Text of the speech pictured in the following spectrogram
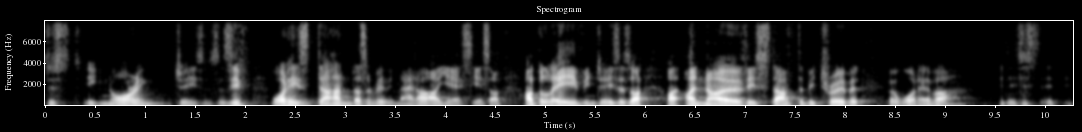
Just ignoring Jesus as if what he's done doesn't really matter. Oh, yes, yes, I, I believe in Jesus. I, I, I know this stuff to be true, but, but whatever. It, it just, it, it,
